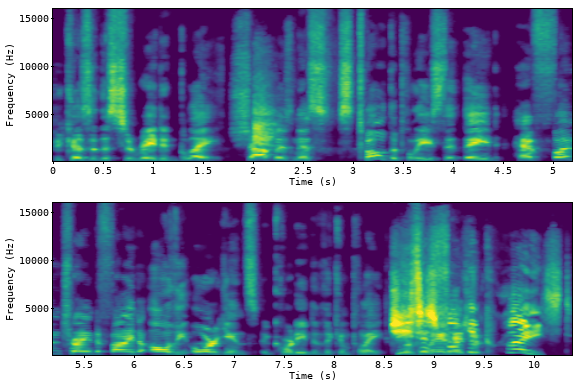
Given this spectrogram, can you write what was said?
because of the serrated blade. Schabusiness told the police that they'd have fun trying to find all the organs, according to the complaint. Jesus fucking to- Christ!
